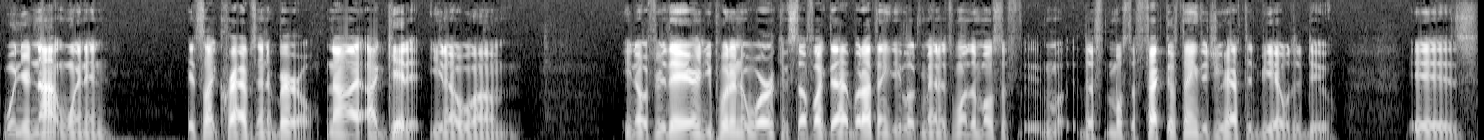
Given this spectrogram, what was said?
When you're not winning it's like crabs in a barrel. Now I, I get it you know um you know if you're there and you put in the work and stuff like that but I think look man it's one of the most the most effective things that you have to be able to do is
